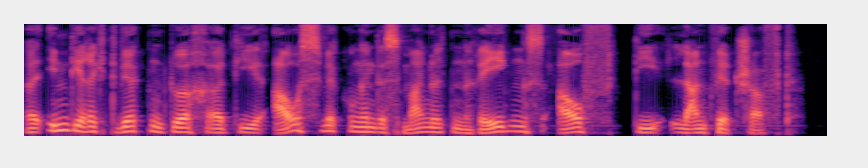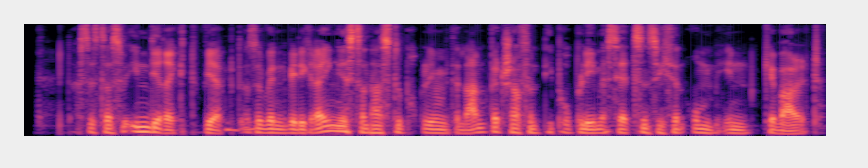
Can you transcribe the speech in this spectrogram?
äh, indirekt wirken durch äh, die Auswirkungen des mangelnden Regens auf die Landwirtschaft dass es da so indirekt wirkt. Mhm. Also wenn weniger Regen ist, dann hast du Probleme mit der Landwirtschaft und die Probleme setzen sich dann um in Gewalt.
